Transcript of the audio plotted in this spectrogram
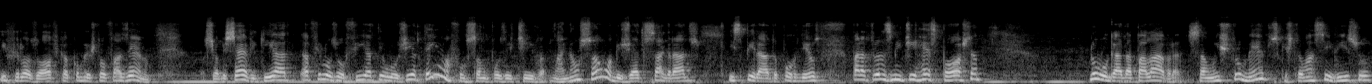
e filosófica, como eu estou fazendo. Você observe que a, a filosofia a teologia têm uma função positiva, mas não são objetos sagrados inspirados por Deus para transmitir resposta no lugar da palavra. São instrumentos que estão a serviço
